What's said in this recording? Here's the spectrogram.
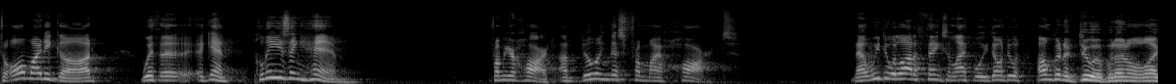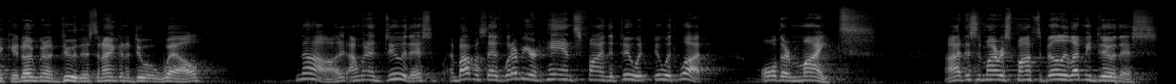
to Almighty God with, a, again, pleasing Him from your heart. I'm doing this from my heart. Now, we do a lot of things in life, but we don't do it. I'm going to do it, but I don't like it. I'm going to do this, and I'm going to do it well. No, I'm going to do this. And Bible says, whatever your hands find to do it, do with what? All their might. This is my responsibility. Let me do this.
